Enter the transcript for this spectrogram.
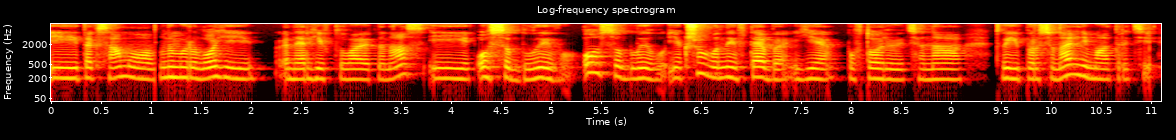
І так само в нумерології енергії впливають на нас, і особливо, особливо, якщо вони в тебе є, повторюються на твоїй персональній матриці,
